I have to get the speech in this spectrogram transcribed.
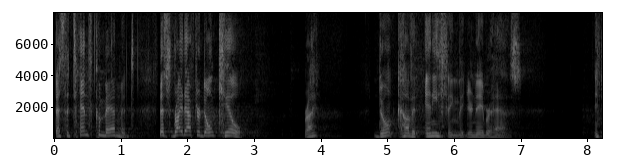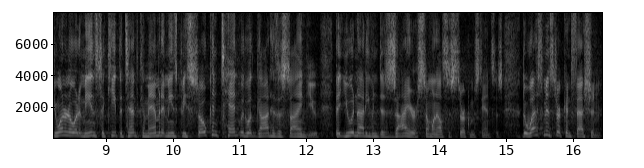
That's the 10th commandment. That's right after don't kill, right? Don't covet anything that your neighbor has. If you want to know what it means to keep the 10th commandment, it means to be so content with what God has assigned you that you would not even desire someone else's circumstances. The Westminster Confession,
